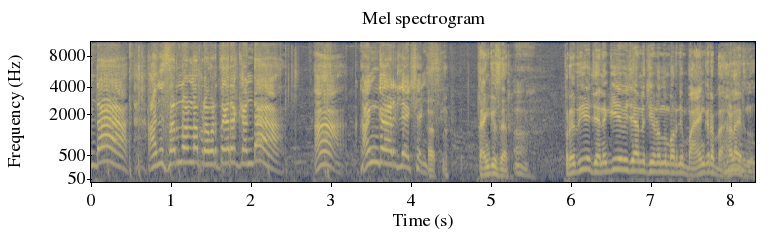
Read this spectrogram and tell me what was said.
കണ്ട? അനുസരണമുള്ള പ്രവർത്തകരെ കണ്ട? ആ കൺഗ്രാറ്റുലേഷൻസ് താങ്ക് യു സർ പ്രതിയെ ജനകീയ വിചാരണ ചെയ്യണമെന്ന് പറഞ്ഞ് ഭയങ്കര ബഹളായിരുന്നു.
